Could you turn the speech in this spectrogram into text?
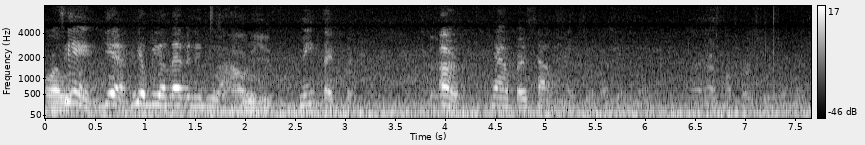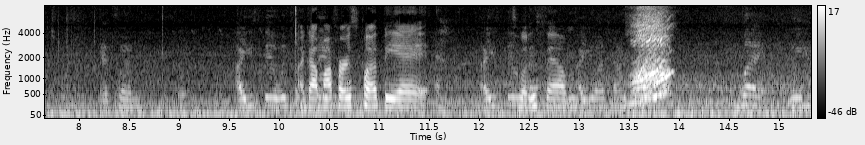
Or 10 yeah he'll be 11 in So july how old are you? me 33 oh have first child next year I had my first one that's 20 are you still with I got my first puppy at are you still 27. are you on child but when you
